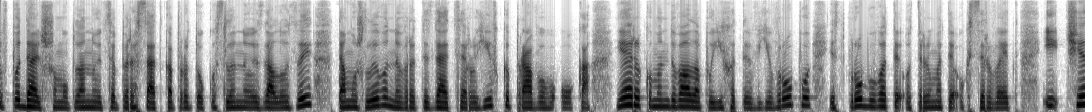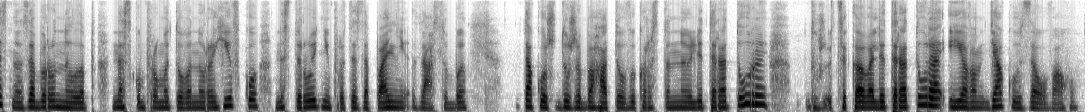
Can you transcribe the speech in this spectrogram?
В подальшому планується пересадка протоку слиної залози та, можливо, невротизація рогівки правого ока. Я рекомендувала поїхати в Європу і спробувати отримати оксервейт. І чесно заборонила б на скомпрометовану рогівку нестероїдні протизапальні засоби. Також дуже багато використаної літератури, дуже цікава література, і я вам дякую за увагу.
